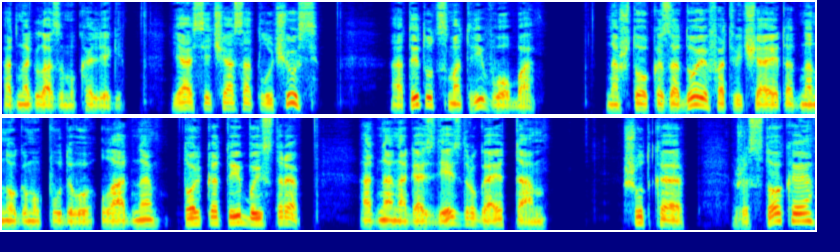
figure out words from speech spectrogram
одноглазому коллеге, «Я сейчас отлучусь, а ты тут смотри в оба». На что Казадоев отвечает одноногому Пудову, — Ладно, только ты быстро. Одна нога здесь, другая там. Шутка жестокая,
